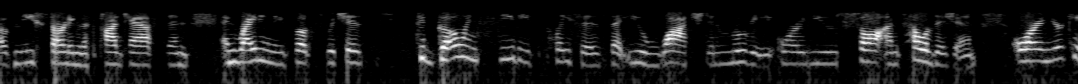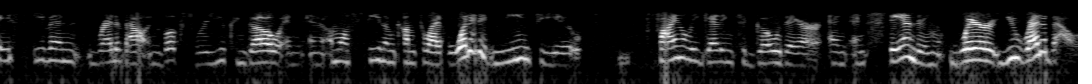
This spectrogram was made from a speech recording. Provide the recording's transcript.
of me starting this podcast and and writing these books, which is to go and see these places that you watched in a movie or you saw on television or in your case even read about in books where you can go and, and almost see them come to life what did it mean to you finally getting to go there and, and standing where you read about?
